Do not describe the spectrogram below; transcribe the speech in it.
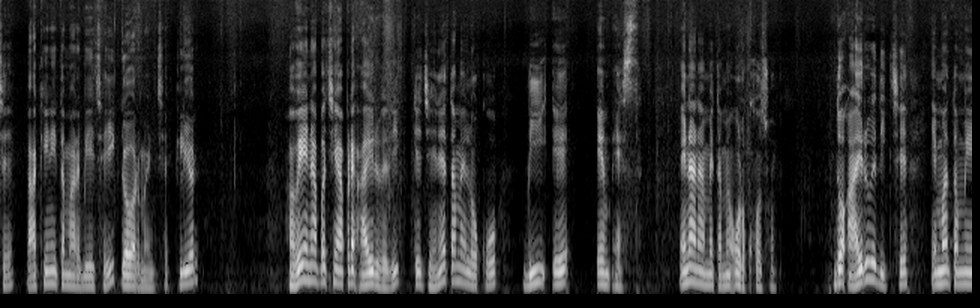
છે, બાકીની તમારે બે છે એ ગવર્મેન્ટ છે. ક્લિયર હવે એના પછી આપણે આયુર્વેદિક, કે જેને તમે લોકો બી એ એમ એસ એના નામે તમે ઓળખો છો. તો આયુર્વેદિક છે, એમાં તમે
